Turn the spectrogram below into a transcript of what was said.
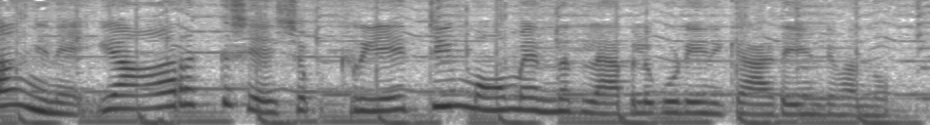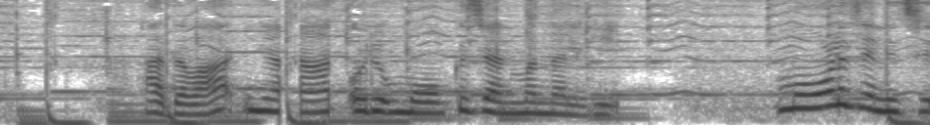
അങ്ങനെ യാറയ്ക്ക് ശേഷം ക്രിയേറ്റീവ് മോം എന്നൊരു ലാബിൽ കൂടി എനിക്ക് ആഡ് ചെയ്യേണ്ടി വന്നു. അഥവാ ഞാൻ ഒരു മോക്ക് ജന്മം നൽകി. മോൾ ജനിച്ച്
